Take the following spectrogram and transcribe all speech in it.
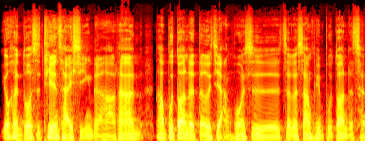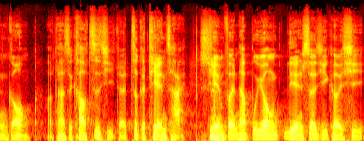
有很多是天才型的哈，他他不断的得奖，或是这个商品不断的成功啊，他是靠自己的这个天才天分，他不用练设计科系，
